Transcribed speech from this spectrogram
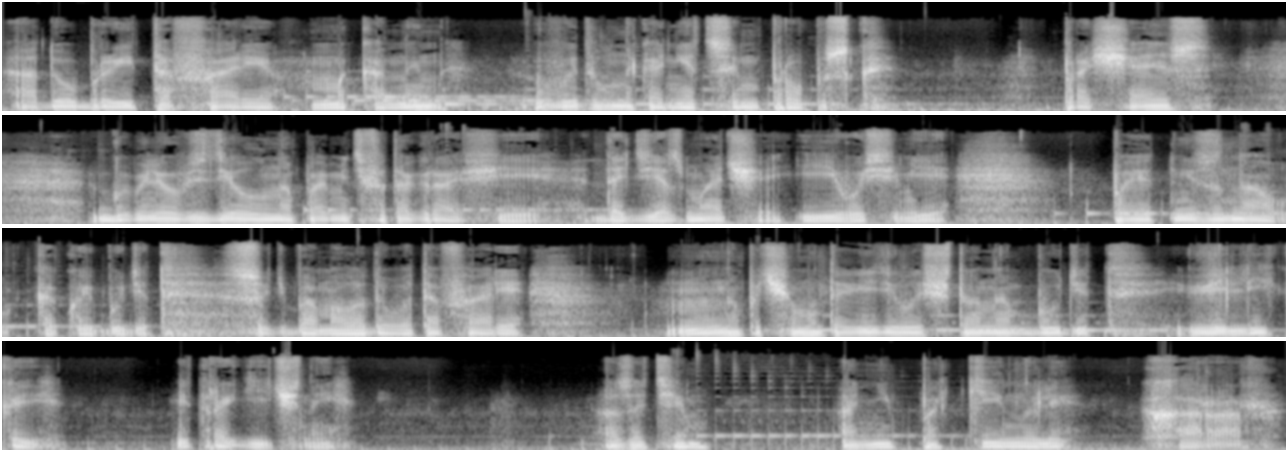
а добрый Тафари Маканын выдал, наконец, им пропуск. Прощаясь, Гумилев сделал на память фотографии Дадьязмача и его семьи. Поэт не знал, какой будет судьба молодого Тафари, но почему-то виделось, что она будет великой и трагичной. А затем они покинули Харар.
